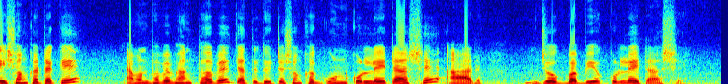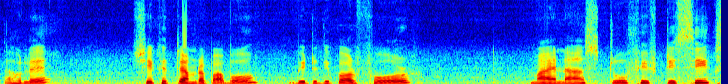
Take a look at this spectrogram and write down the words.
এই সংখ্যাটাকে এমনভাবে ভাঙতে হবে যাতে দুইটা সংখ্যা গুণ করলে এটা আসে আর যোগ বা বিয়োগ করলে এটা আসে। তাহলে সেক্ষেত্রে আমরা পাবো B to the power four minus two fifty six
